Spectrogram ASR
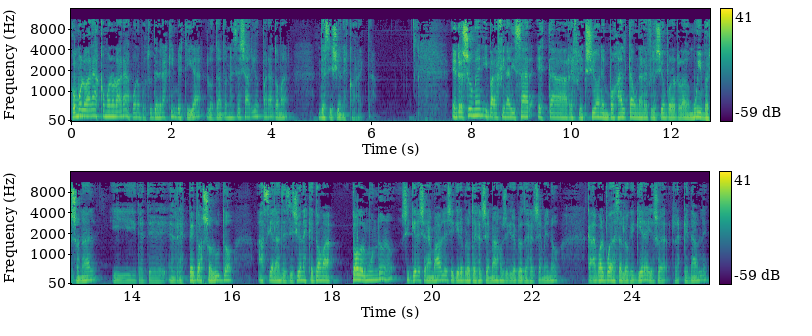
¿Cómo lo harás? ¿Cómo no lo harás? Bueno, pues tú tendrás que investigar los datos necesarios para tomar decisiones correctas. En resumen, y para finalizar esta reflexión en voz alta, una reflexión por otro lado muy personal y desde el respeto absoluto hacia las decisiones que toma todo el mundo, ¿no? Si quiere ser amable, si quiere protegerse más o si quiere protegerse menos, cada cual puede hacer lo que quiera y eso es respetable.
